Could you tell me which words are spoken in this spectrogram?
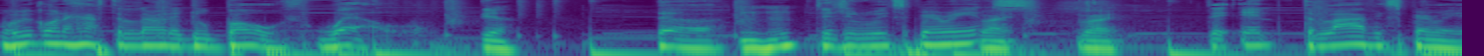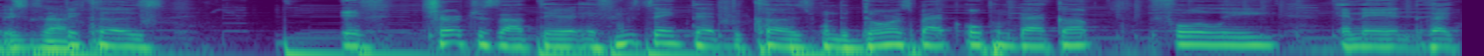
we're gonna have to learn to do both well. Yeah. the digital experience, Mm-hmm. Right. Right. the in, the live experience. Exactly. Because if churches out there, if you think that because when the doors back open back up fully, and then like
